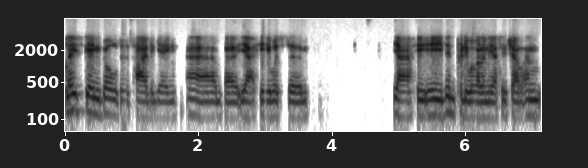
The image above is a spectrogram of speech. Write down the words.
late game goal to tie the game. Uh, but yeah, he was. Um, yeah, he, he did pretty well in the SHL, and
